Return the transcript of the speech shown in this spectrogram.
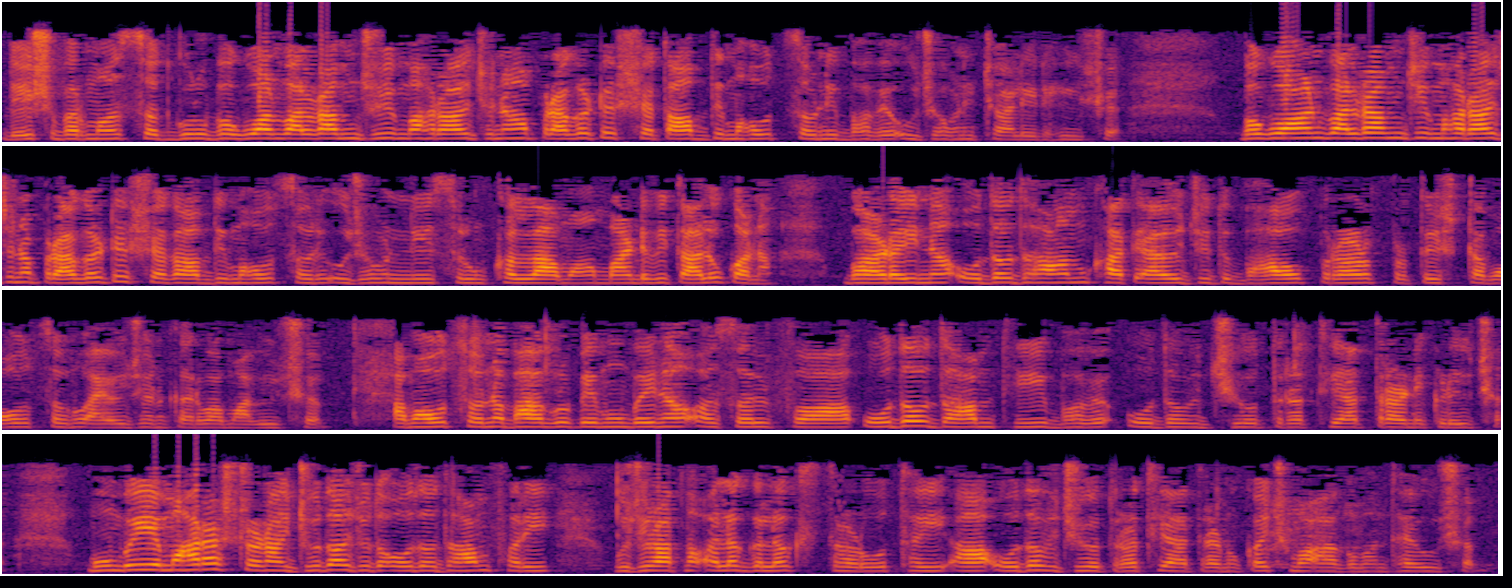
દેશભરમાં સદગુરુ ભગવાન બાલરામજી મહારાજના પ્રાગટ્ય શતાબ્દી મહોત્સવની ભવ્ય ઉજવણી ચાલી રહી છે. ભગવાન બાલરામજી મહારાજના પ્રાગટ્ય શતાબ્દી મહોત્સવની ઉજવણીની શૃંખલામાં માંડવી તાલુકાના ભાડઈના ઓદવધામ ખાતે આયોજિત ભાવ પ્રાણ પ્રતિષ્ઠા મહોત્સવનું આયોજન કરવામાં આવ્યું છે. આ મહોત્સવના ભાગરૂપે મુંબઈના અસલ્ફા ઓદવધામથી ભવ્ય ઓદવ જ્યોત રથયાત્રા નીકળી છે. મુંબઈએ મહારાષ્ટ્રના જુદા જુદા ઓદવધામ ફરી ગુજરાતના અલગ અલગ સ્થળો થઈ આ ઓદવ જ્યોત રથયાત્રાનું કચ્છમાં આગમન થયું છે.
